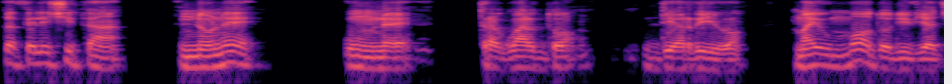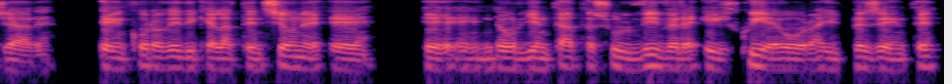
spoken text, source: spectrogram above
la felicità non è un traguardo di arrivo, ma è un modo di viaggiare e ancora vedi che l'attenzione è, è orientata sul vivere il qui e ora, il presente,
